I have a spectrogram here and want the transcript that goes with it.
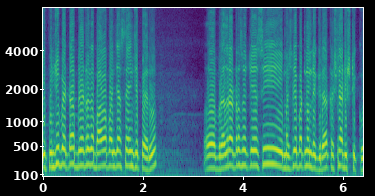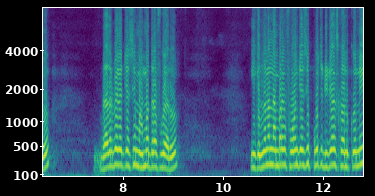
ఈ పుంజుపేట బ్రేడర్గా బాగా పనిచేస్తాయని చెప్పారు. బ్రదర్ అడ్రస్ వచ్చేసి మచిలీపట్నం దగ్గర కృష్ణా డిస్టిక్ బ్రదర్ పేరు వచ్చేసి మహమ్మద్ రఫ్ గారు. ఈ కింద నెంబర్కి ఫోన్ చేసి పూర్తి డీటెయిల్స్ కనుక్కొని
